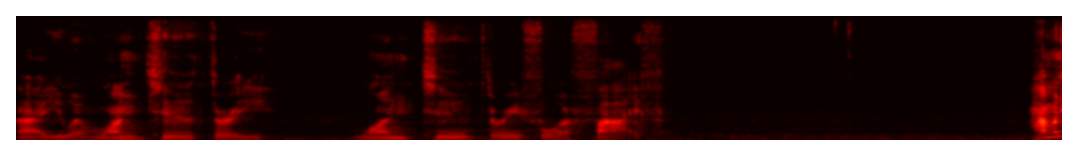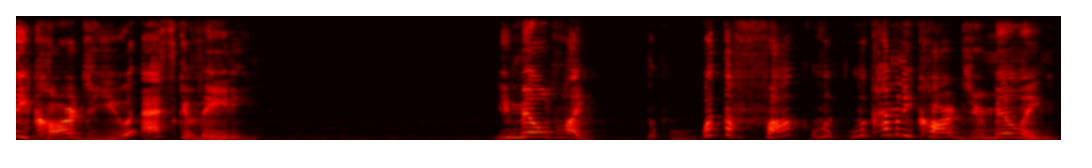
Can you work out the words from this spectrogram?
Alright, you went one, two, three. One, two, three, four, five. How many cards are you excavating? You milled like... What the fuck? Look, look how many cards you're milling.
